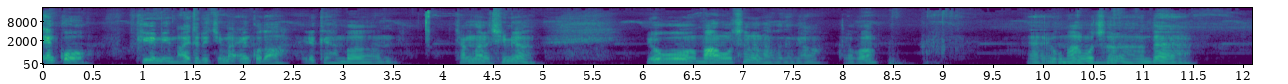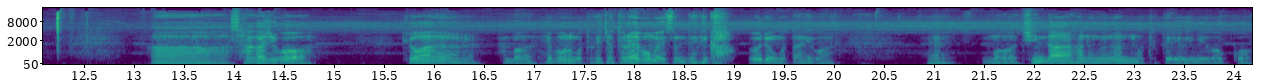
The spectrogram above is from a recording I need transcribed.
앵꼬 기름이 많이 들어있지만 앵꼬다. 이렇게 한번 장난을 치면 요거 15,000원 하거든요. 요거. 예, 요거 15,000원 하는데 아, 사가지고 교환을 한번 해보는 것도 괜찮아. 드라이버만 있으면 되니까 어려운 것도 아니고. 예, 뭐 진단하는 거는 뭐 특별히 의미가 없고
